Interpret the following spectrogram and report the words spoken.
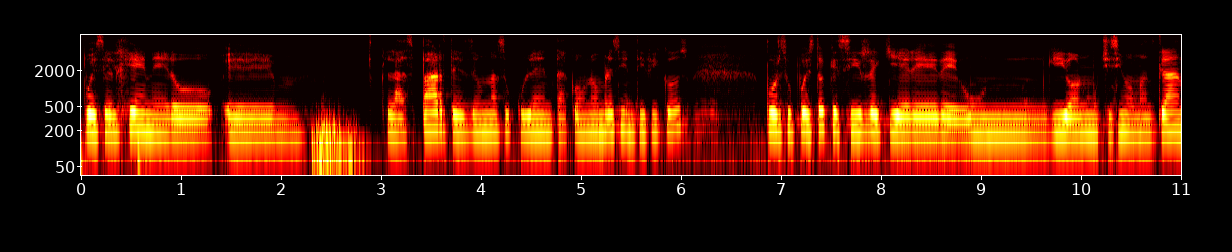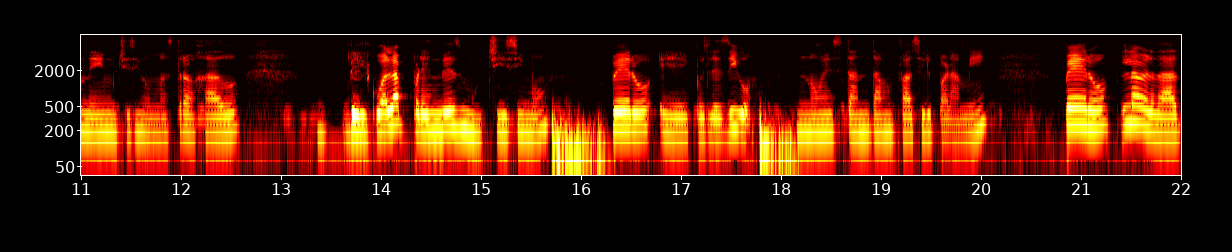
pues el género, eh, las partes de una suculenta con nombres científicos, por supuesto que sí requiere de un guion muchísimo más grande y muchísimo más trabajado, del cual aprendes muchísimo, pero eh, pues les digo, no es tan tan fácil para mí, pero la verdad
